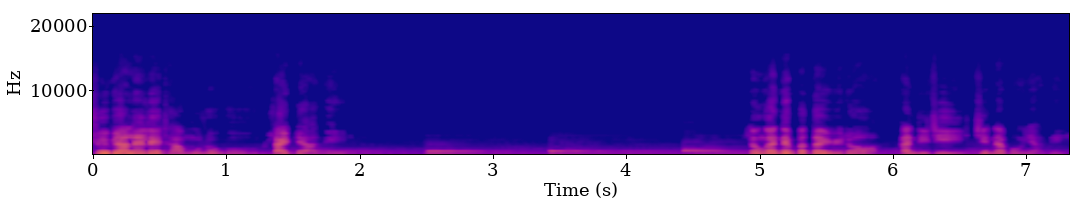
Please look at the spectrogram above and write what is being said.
ကြွေပြားလဲလှယ်ထားမှုတို့ကိုလိုက်ပြသည်လုပ်ငန်းနှင့်ပတ်သက်၍တော့အန်တီကြီးကျင်း내ပုံရသည်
